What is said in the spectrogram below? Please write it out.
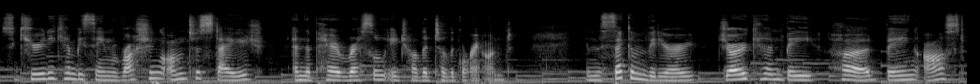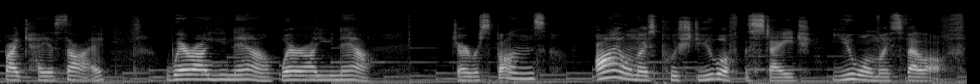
Security can be seen rushing onto stage, and the pair wrestle each other to the ground. In the second video, Joe can be heard being asked by KSI, Where are you now? Where are you now? Joe responds, I almost pushed you off the stage, you almost fell off.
